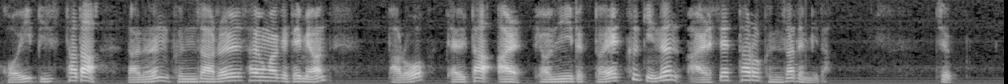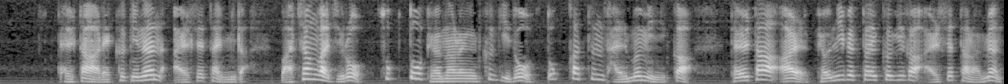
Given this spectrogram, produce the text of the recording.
거의 비슷하다라는 근사를 사용하게 되면 바로 델타 r 변이 벡터의 크기는 r 세타로 근사됩니다. 즉 델타 r의 크기는 r 세타입니다. 마찬가지로 속도 변화량의 크기도 똑같은 닮음이니까 델타 r 변이 벡터의 크기가 r 세타라면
